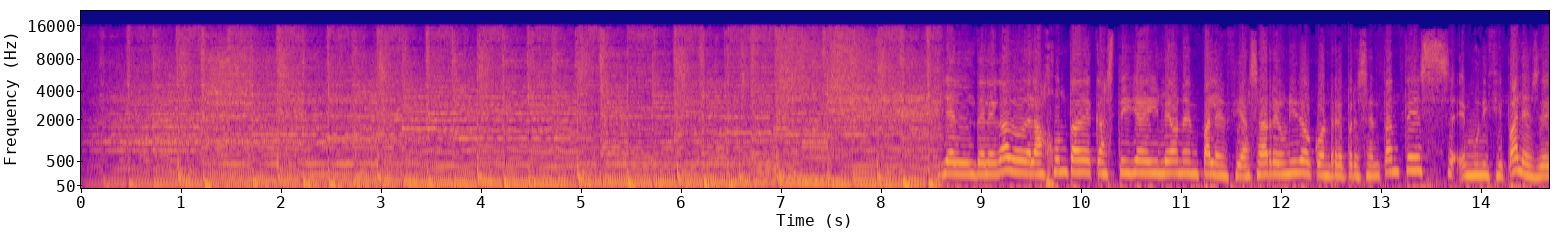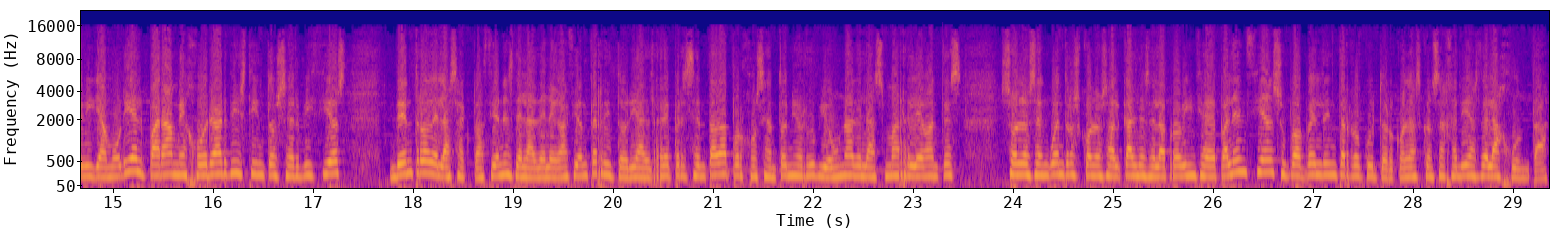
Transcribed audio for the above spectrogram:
Y el delegado de la Junta de Castilla y León en Palencia se ha reunido con representantes eh, municipales de Villamuriel para mejorar distintos servicios dentro de las actuaciones de la delegación territorial representada por José Antonio Rubio. Una de las más relevantes son los encuentros con los alcaldes de la provincia de Palencia en su papel de interlocutor con las consejerías de la Junta.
